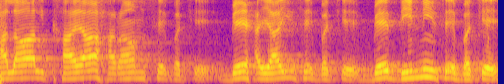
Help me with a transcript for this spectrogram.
حلال کھایا حرام سے بچے، بے حیائی سے بچے، بے دینی سے بچے،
